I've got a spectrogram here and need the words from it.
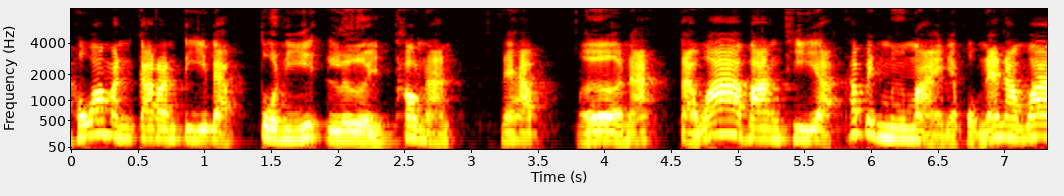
เพราะว่ามันการันตีแบบตัวนี้เลยเท่านั้นนะครับเออนะแต่ว่าบางทีอะถ้าเป็นมือใหม่เนี่ยผมแนะนำว่า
